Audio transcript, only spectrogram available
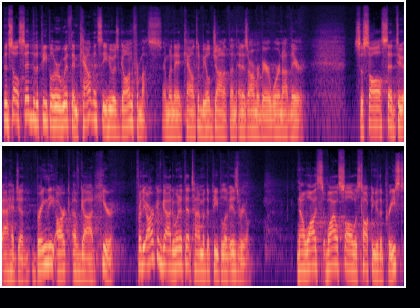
Then Saul said to the people who were with him, Count and see who has gone from us. And when they had counted, behold, Jonathan and his armor bearer were not there. So Saul said to Ahijah, Bring the ark of God here. For the ark of God went at that time with the people of Israel. Now, while, while Saul was talking to the priest,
